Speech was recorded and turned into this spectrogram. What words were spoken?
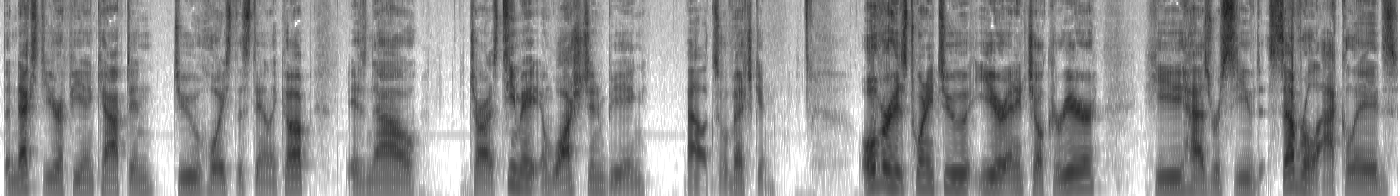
the next European captain to hoist the Stanley Cup is now Chara's teammate in Washington, being Alex Ovechkin. Over his 22 year NHL career, he has received several accolades,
